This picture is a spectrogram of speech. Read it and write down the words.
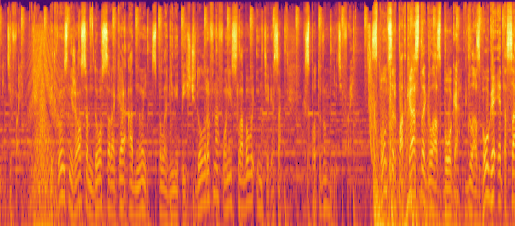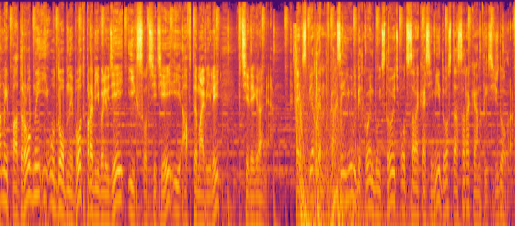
GTFI. Биткоин снижался до 41,5 тысяч долларов на фоне слабого интереса к спотовым GTFI. Спонсор подкаста Глаз Бога. Глаз Бога это самый подробный и удобный бот пробива людей, их соцсетей и автомобилей в Телеграме. Эксперты, в конце июня биткоин будет стоить от 47 до 140 тысяч долларов.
